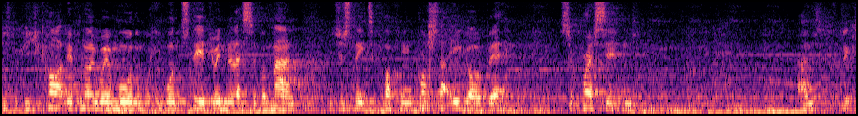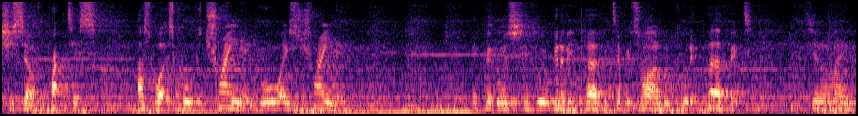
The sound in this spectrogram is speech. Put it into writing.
just because you can't lift nowhere more than what you once did, you're any less of a man. You just need to fucking crush that ego a bit, suppress it, and and fix yourself. Practice. That's what it's called training. We're always training. If it was, if we were going to be perfect every time, we'd call it perfect. Do you know what I mean?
